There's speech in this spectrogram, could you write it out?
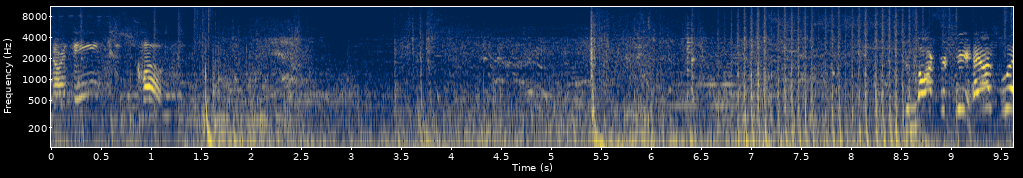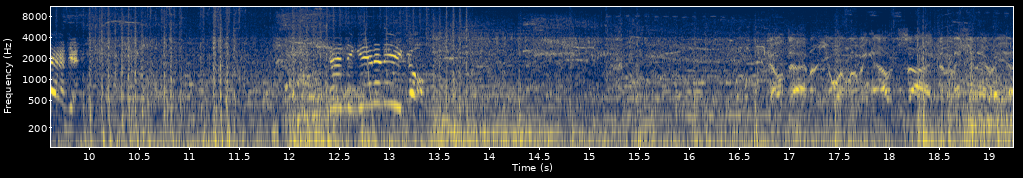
Northeast. Close. Democracy has landed. Sending in an eagle. Helldiver, you are moving outside the mission area.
